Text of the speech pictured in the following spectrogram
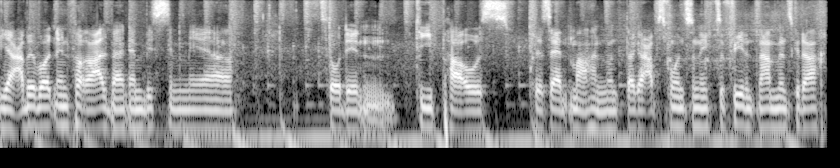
Ja, wir wollten in Vorarlberg ein bisschen mehr so den Deep House präsent machen und da gab es für uns noch nicht so viel und dann haben wir uns gedacht,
